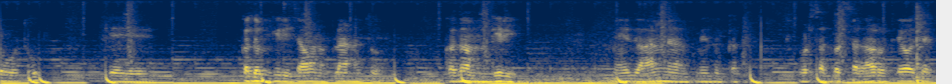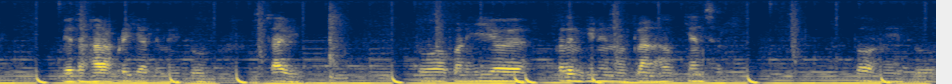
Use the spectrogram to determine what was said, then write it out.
એવું હતું કે કદમગીરી જવાનો પ્લાન હતો. કદમગીરી મેં કીધું હાલને મેં કીધું વરસાદ વરસાદ સારો થયો છે. બે ત્રણ હારા પડી ગયા એટલે મેં કીધું સાવી તો પણ એ હવે કદમગીરીનો પ્લાન હવે કેન્સલ તો મેં કીધું,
